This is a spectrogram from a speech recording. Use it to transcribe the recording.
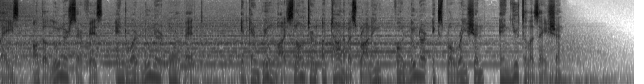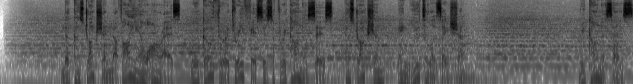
base on the lunar surface or lunar orbit. It can realize long-term autonomous running for lunar exploration and utilization. The construction of ILRS will go through three phases of reconnaissance, construction, and utilization reconnaissance.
